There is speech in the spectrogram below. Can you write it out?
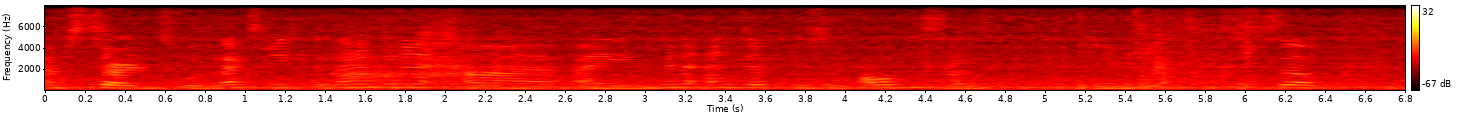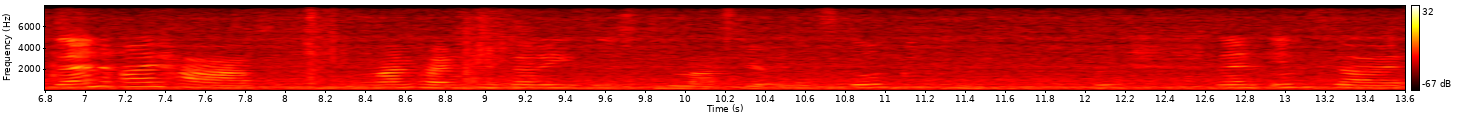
I'm starting school next week, and then I'm gonna uh, I'm gonna end up using all these things in here. So then I have my privacy that I used last year, and it's still good. Then inside,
